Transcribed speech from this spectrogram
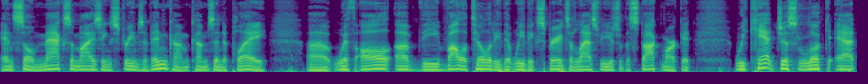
And so maximizing streams of income comes into play. Uh, with all of the volatility that we've experienced in the last few years with the stock market, we can't just look at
